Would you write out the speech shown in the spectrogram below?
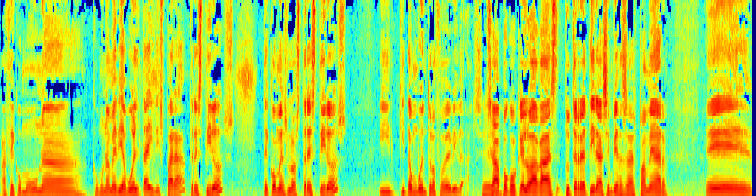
hace como una, como una media vuelta y dispara tres tiros, te comes los tres tiros y quita un buen trozo de vida. Sí. O sea, a poco que lo hagas, tú te retiras, empiezas a spamear eh,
